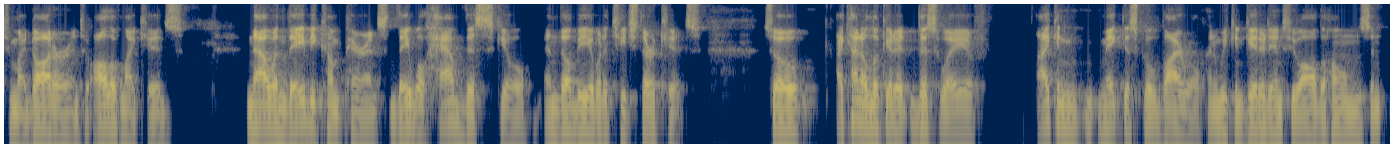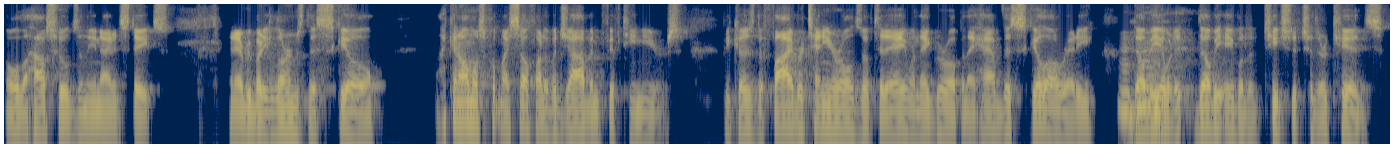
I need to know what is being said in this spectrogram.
to my daughter and to all of my kids now when they become parents they will have this skill and they'll be able to teach their kids so i kind of look at it this way if i can make this go viral and we can get it into all the homes and all the households in the united states and everybody learns this skill i can almost put myself out of a job in 15 years because the five or ten year olds of today when they grow up and they have this skill already mm-hmm. they'll be able to they'll be able to teach it to their kids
